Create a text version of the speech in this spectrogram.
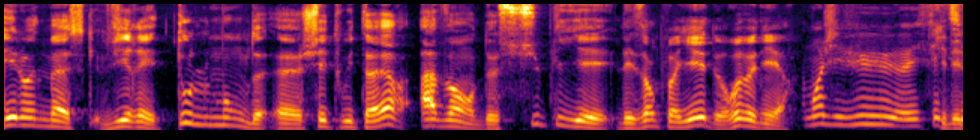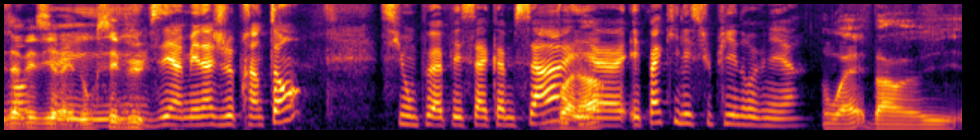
Elon Musk virer tout le monde euh, chez Twitter avant de supplier les employés de revenir. Moi, j'ai vu euh, effectivement qu'il faisait un ménage de printemps, si on peut appeler ça comme ça, Voilà. et, euh, et pas qu'il ait supplié de revenir. Ouais, ben, il,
